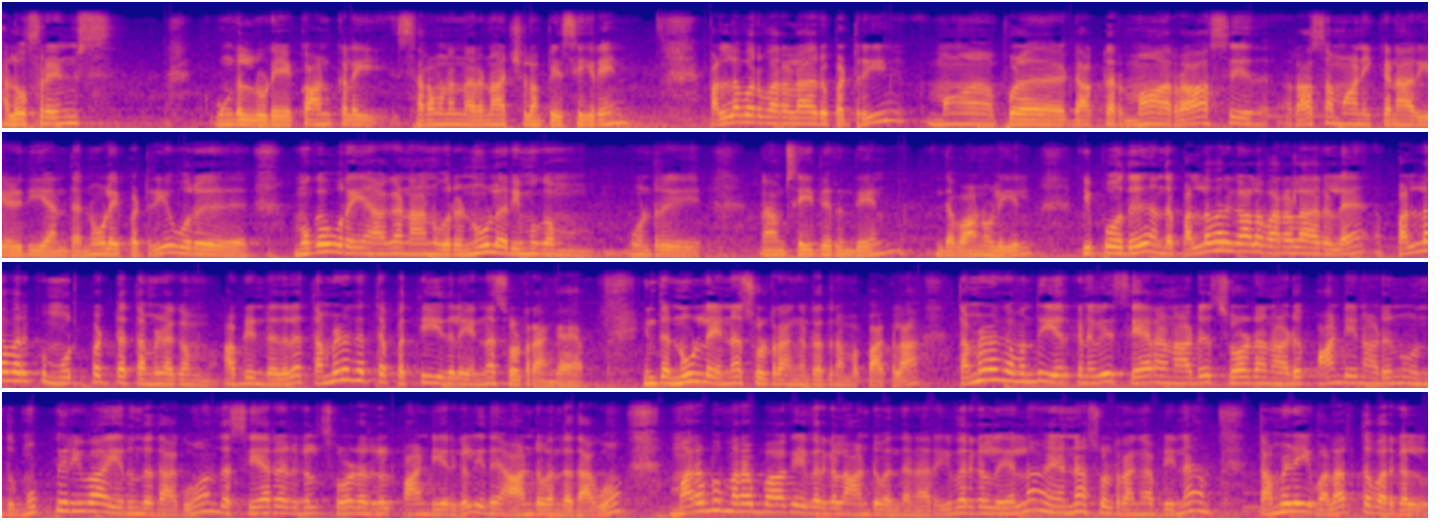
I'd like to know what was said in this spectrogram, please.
Hello friends உங்களுடைய காண்கலை சரவணன் அருணாச்சலம் பேசுகிறேன். பல்லவர் வரலாறு பற்றி மா டாக்டர் மா ராசு ராசமாணிக்கனார் எழுதிய அந்த நூலை பற்றிய ஒரு முகவுரையாக நான் ஒரு நூல் அறிமுகம் ஒன்று நாம் செய்திருந்தேன் இந்த வானொலியில். இப்போது அந்த பல்லவர் கால வரலாறில் பல்லவருக்கு முற்பட்ட தமிழகம் அப்படின்றதுல தமிழகத்தை பற்றி இதில் என்ன சொல்கிறாங்க இந்த நூலில் என்ன சொல்கிறாங்கன்றதை நம்ம பார்க்கலாம். தமிழகம் வந்து ஏற்கனவே சேர நாடு சோழ நாடு பாண்டிய நாடுன்னு வந்து முப்பிரிவாக இருந்ததாகவும் அந்த சேரர்கள் சோழர்கள் பாண்டியர்கள் இதை ஆண்டு வந்ததாகவும் மரபு மரபாக இவர்கள் ஆண்டு வந்தனர். இவர்கள் எல்லாம் என்ன சொல்கிறாங்க அப்படின்னா தமிழை வளர்த்தவர்கள்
